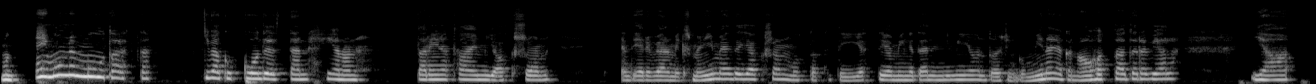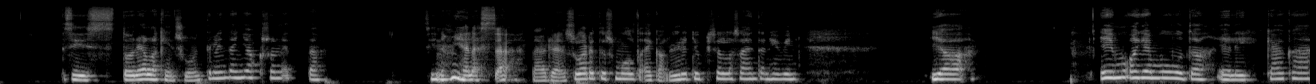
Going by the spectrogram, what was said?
Mutta ei mun muuta, että kiva kun kuuntelit tämän hienon Tarina Time-jakson. En tiedä vielä, miksi mä nimeän tämän jakson, mutta te tiedätte jo, minkä tämän nimi on, toisin kuin minä, joka nauhoittaa tätä vielä. Ja siis todellakin suunnittelin tämän jakson, että siinä mielessä täydellinen suoritus multa. Eka yrityksellä sain tämän hyvin. Ja ei mu- oikein muuta, eli käykää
